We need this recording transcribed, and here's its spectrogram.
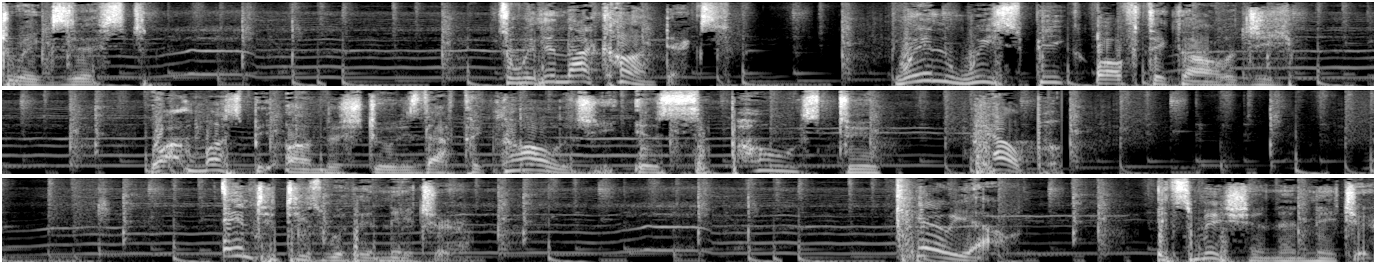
to exist. So, within that context, when we speak of technology, what must be understood is that technology is supposed to help entities within nature carry out its mission in nature.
